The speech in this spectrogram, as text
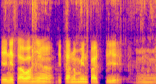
Ini sawahnya ditanemin padi. Hmm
